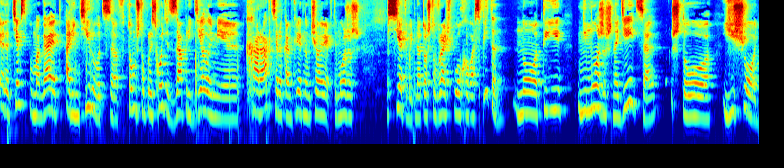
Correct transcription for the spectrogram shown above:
Этот текст помогает ориентироваться в том, что происходит за пределами характера конкретного человека. Ты можешь сетовать на то, что врач плохо воспитан, но ты не можешь надеяться, что еще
